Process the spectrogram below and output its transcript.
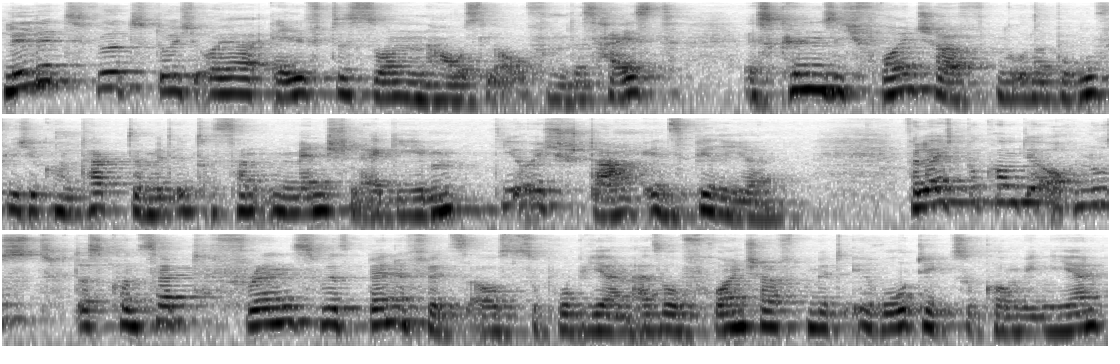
Lilith wird durch euer elftes Sonnenhaus laufen. Das heißt, es können sich Freundschaften oder berufliche Kontakte mit interessanten Menschen ergeben, die euch stark inspirieren. Vielleicht bekommt ihr auch Lust, das Konzept Friends with Benefits auszuprobieren, also Freundschaft mit Erotik zu kombinieren.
